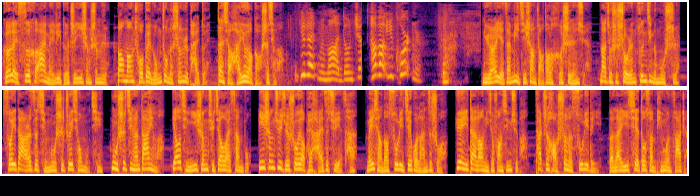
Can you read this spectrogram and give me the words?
格蕾斯和艾美丽得知医生生日，帮忙筹备隆重的生日派对，但小孩又要搞事情了。You like my mom, don't you? How about you courting her? 女儿也在秘籍上找到了合适人选，那就是受人尊敬的牧师。所以大儿子请牧师追求母亲，牧师竟然答应了，邀请医生去郊外散步。医生拒绝说要陪孩子去野餐，没想到苏丽接过篮子说。愿意代劳你就放心去吧，他只好顺了苏丽的意。本来一切都算平稳发展，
